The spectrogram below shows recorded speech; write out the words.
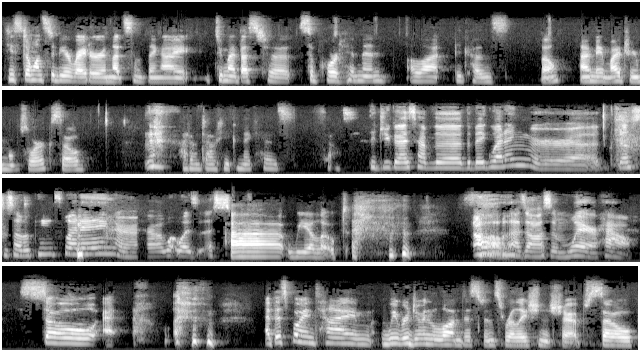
he still wants to be a writer and that's something i do my best to support him in a lot because well i made my dream dreams work so i don't doubt he can make his so Did you guys have the the big wedding or uh, Justice of a Peace wedding or uh, what was this? uh, we eloped oh, that's awesome. Where? How? so at, this point in time we were doing the long distance relationship. So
